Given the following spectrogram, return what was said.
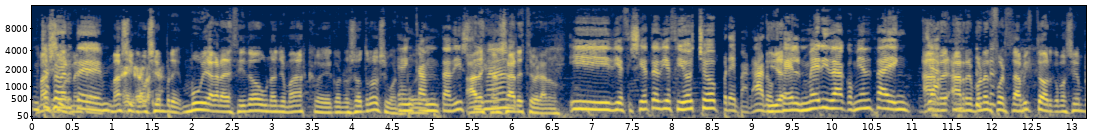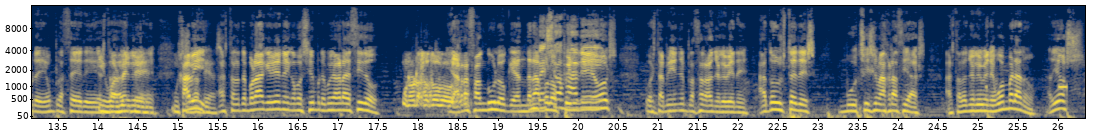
Mucha Masi, suerte. Masi, Venga, como gracias. siempre, muy agradecido un año más eh, con nosotros y bueno, pues, Encantadísima. a descansar este verano. Y 17, 18, prepararos, Y que el Mérida comienza en ya. A, re- a reponer fuerza, Víctor, como siempre, un placer. eh, Igualmente, muchas Javi, gracias. hasta la temporada que viene, como siempre, muy agradecido. Un abrazo a todos. Y a Rafa Angulo, que andará por los Javi. Pirineos, pues también emplazar el año que viene. A todos ustedes, muchísimas gracias. Hasta el año que viene. Buen verano. Adiós.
